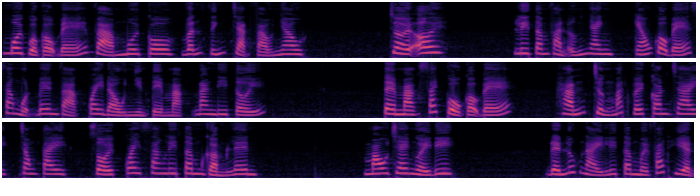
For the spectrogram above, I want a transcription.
Môi của cậu bé và môi cô vẫn dính chặt vào nhau. Trời ơi! Ly Tâm phản ứng nhanh, kéo cậu bé sang một bên và quay đầu nhìn tề mặc đang đi tới. Tề mặc sách cổ cậu bé. Hắn trừng mắt với con trai trong tay rồi quay sang Ly Tâm gầm lên. Mau che người đi. Đến lúc này Ly Tâm mới phát hiện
